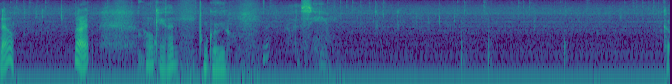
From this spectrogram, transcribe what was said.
No. Alright. Okay then. Okay. Let's see. Cool.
